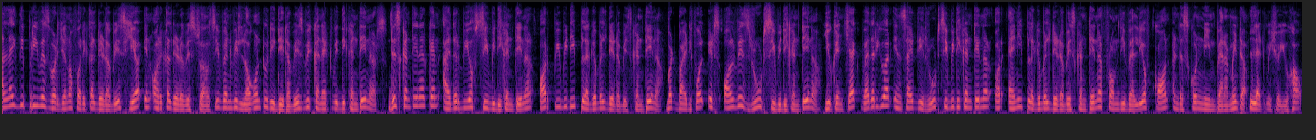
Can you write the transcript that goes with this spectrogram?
Unlike the previous version of Oracle Database, here in Oracle Database 12c, when we log on to the database, we connect with the containers. This container can either be of CDB container or PDB pluggable database container. But by default, it's always root CDB container. You can check whether you are inside the root CDB container or any pluggable database container from the value of con underscore name parameter. Let me show you how.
